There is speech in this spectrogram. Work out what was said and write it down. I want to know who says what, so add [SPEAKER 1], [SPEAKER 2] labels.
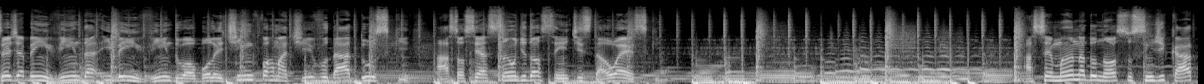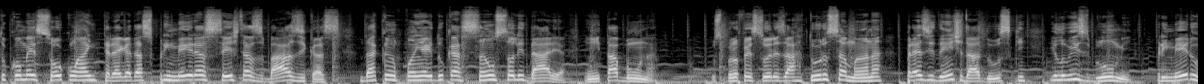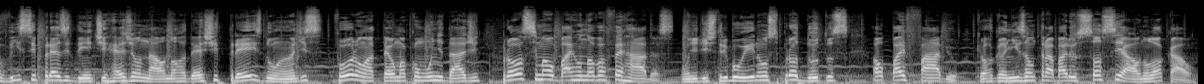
[SPEAKER 1] Seja bem-vinda e bem-vindo ao boletim informativo da ADUSC, a Associação de Docentes da UESC. A semana do nosso sindicato começou com a entrega das primeiras cestas básicas da campanha Educação Solidária, em Itabuna. Os professores Arturo Samana, presidente da ADUSC, e Luiz Blume, primeiro vice-presidente regional Nordeste 3 do Andes, foram até uma comunidade próxima ao bairro Nova Ferradas, onde distribuíram os produtos ao pai Fábio, que organiza um trabalho social no local.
